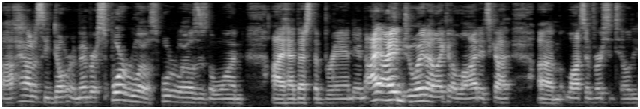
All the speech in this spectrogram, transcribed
uh, I honestly don't remember. Sport Royals. Sport Royals is the one I had. That's the brand, and I, I enjoy it. I like it a lot. It's got um, lots of versatility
